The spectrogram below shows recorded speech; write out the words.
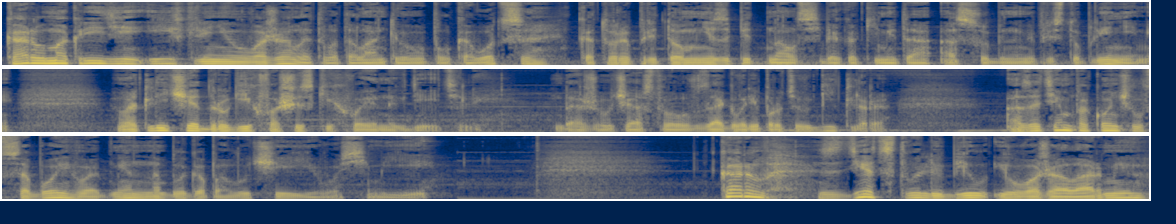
Карл Макриди искренне уважал этого талантливого полководца, который притом не запятнал себя какими-то особенными преступлениями, в отличие от других фашистских военных деятелей. Даже участвовал в заговоре против Гитлера, а затем покончил с собой в обмен на благополучие его семьи. Карл с детства любил и уважал армию,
